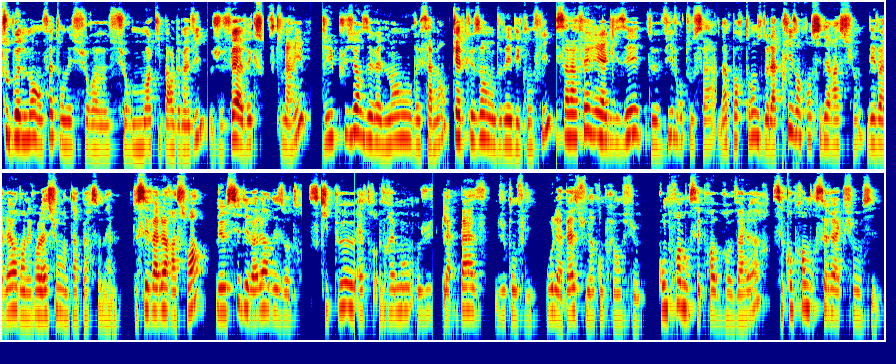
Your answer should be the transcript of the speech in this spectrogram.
tout bonnement, en fait, on est sur, euh, sur moi qui parle de ma vie. Je fais avec ce qui m'arrive. J'ai eu plusieurs événements récemment. Quelques-uns ont donné des conflits. Ça m'a fait réaliser de vivre tout ça, l'importance de la prise en considération des valeurs dans les relations interpersonnelles. De ces valeurs à soi, mais aussi des valeurs des autres. Ce qui peut être vraiment juste la base du conflit ou la base d'une incompréhension. Comprendre ses propres valeurs, c'est comprendre ses réactions aussi.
